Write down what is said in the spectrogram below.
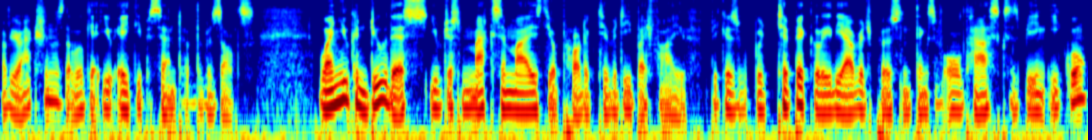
of your actions that will get you 80% of the results. When you can do this, you've just maximized your productivity by five because we're typically the average person thinks of all tasks as being equal.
